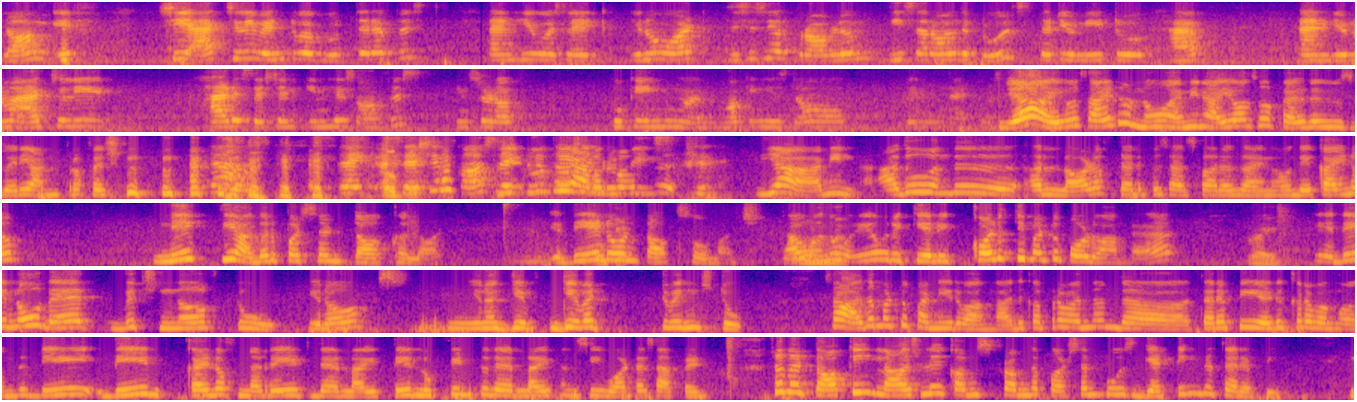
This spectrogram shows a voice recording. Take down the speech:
long if she actually went to a good therapist and he was like, you know what, this is your problem, these are all the tools that you need to have, and you know, actually had a session in his office instead of cooking or walking his dog when that was yeah it was i don't know i mean i also felt that it was very unprofessional Yeah. like a Okay. session costs like Basically, 2000 அவங்க rupees yeah i mean அதுவும் வந்து a lot of therapists as far as i know they kind of make the other person talk a lot they Okay. don't talk so much அவங்க வந்து. ஒரே ஒரு கேள்வி கொளுத்தி மட்டும் போடுவாங்க Right. they know where which nerve to you know s- you know give give twinge to so அதை மட்டும் பண்ணிடுவாங்க அதுக்கப்புறம் வந்து அந்த தெரப்பி எடுக்கிறவங்க வந்து they they kind of narrate their life they look into their life and see what has happen so the talking largely comes from the person who is getting the therapy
